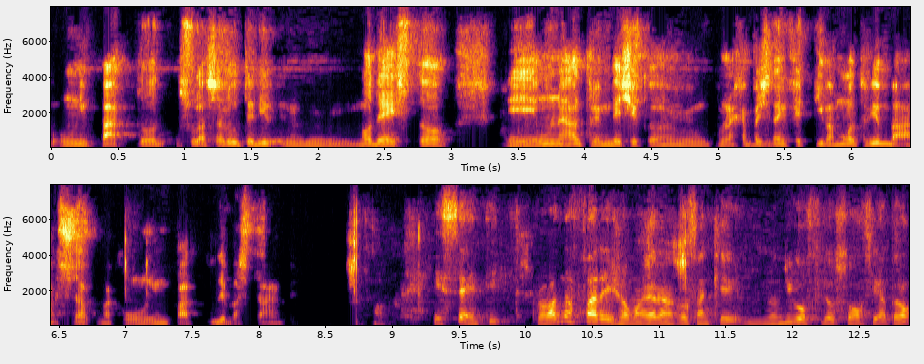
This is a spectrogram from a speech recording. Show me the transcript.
un impatto sulla salute di, mh, mm, modesto, e un altro invece con una capacità infettiva molto più bassa, ma con un impatto devastante. E senti, provando a fare diciamo, magari una cosa anche, non dico filosofica, però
